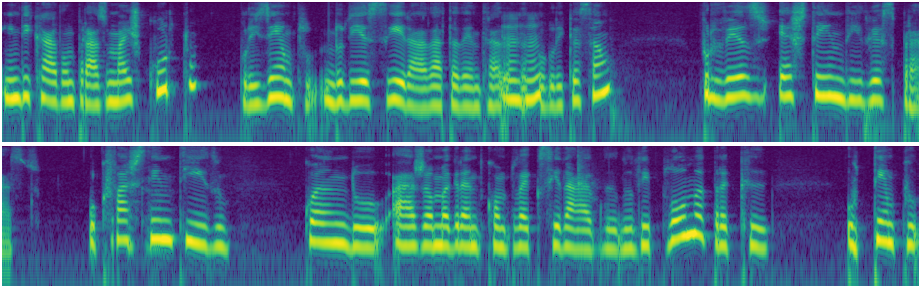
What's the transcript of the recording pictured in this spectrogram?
indicado um prazo mais curto, por exemplo, no dia a seguir à data de entrada da publicação, por vezes é estendido esse prazo. O que faz sentido quando haja uma grande complexidade do diploma para que o tempo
